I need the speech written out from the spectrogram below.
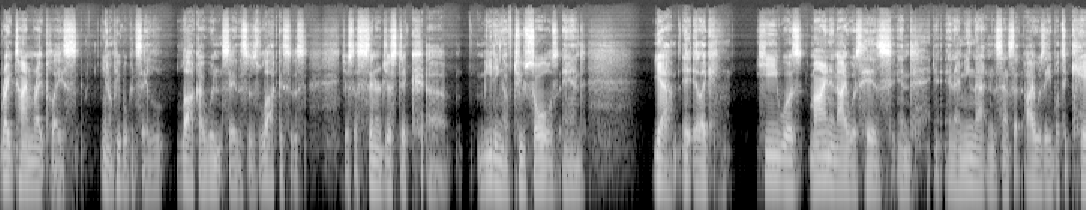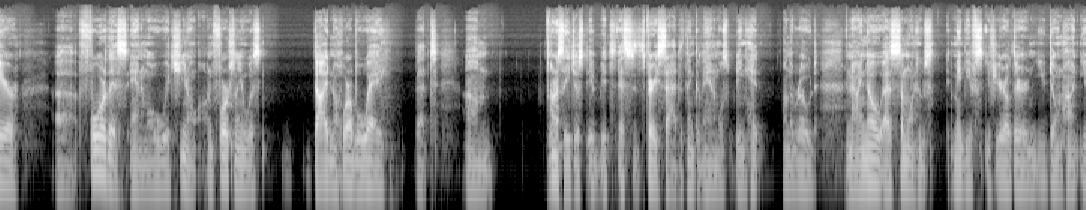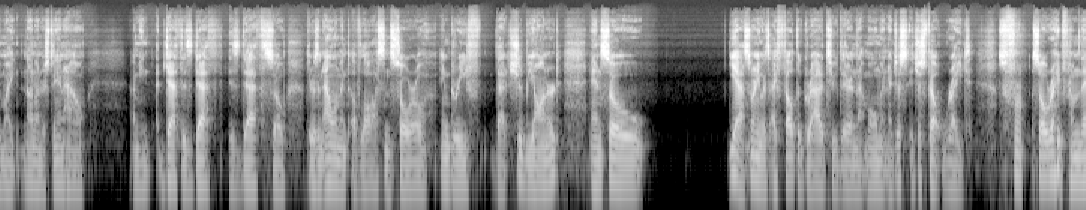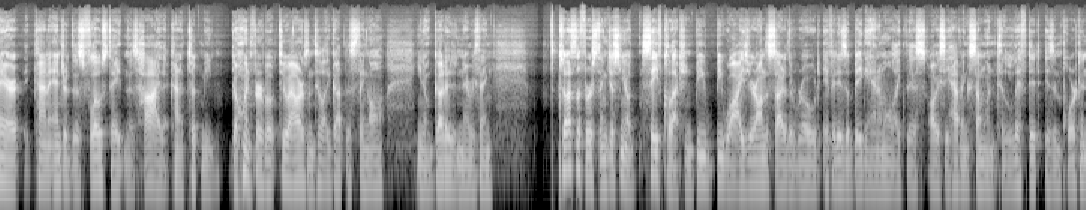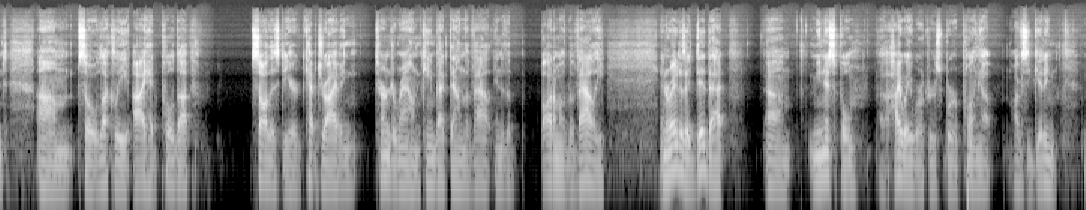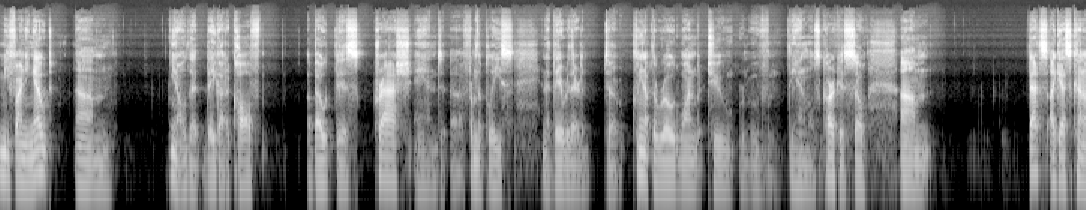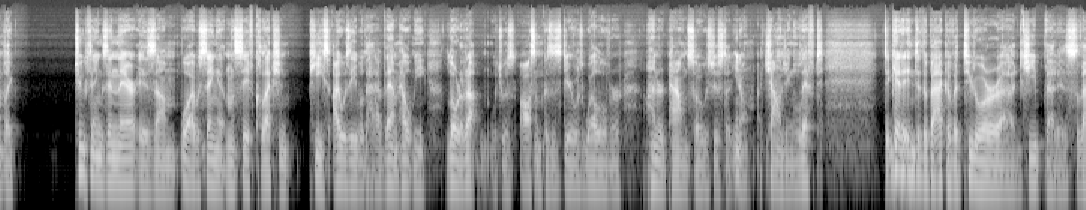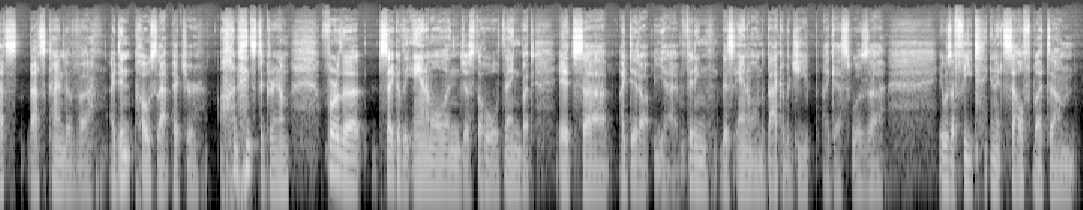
right time, right place. You know, people could say luck. I wouldn't say this is luck. This is just a synergistic uh, meeting of two souls, and yeah, it, it, like he was mine and I was his, and and I mean that in the sense that I was able to care uh, for this animal, which you know, unfortunately, was died in a horrible way that um, honestly just it, it's, it's very sad to think of animals being hit on the road. And now i know as someone who's maybe if, if you're out there and you don't hunt you might not understand how i mean death is death is death. So there's an element of loss and sorrow and grief that should be honored. And so yeah so anyways i felt the gratitude there in that moment. I just it just felt right. So, for, so right from there it kind of entered this flow state and this high that kind of took me going for about two hours until i got this thing all you know gutted and everything so that's the first thing just you know safe collection. Be be wise. You're on the side of the road. If it is a big animal like this obviously having someone to lift it is important. Um, so luckily i had pulled up saw this deer kept driving turned around came back down the valley into the bottom of the valley. And right as i did that um, municipal uh, highway workers were pulling up, obviously getting me finding out, um, you know, that they got a call f- about this crash and uh, from the police, and that they were there to, to clean up the road, one, but two, remove the animal's carcass. So um, that's, I guess, kind of like two things in there is, um, well, I was saying it on the safe collection piece, I was able to have them help me load it up, which was awesome because this deer was well over 100 pounds. So it was just a, you know, a challenging lift to get it into the back of a two door uh, Jeep, that is. So that's, that's kind of, uh, I didn't post that picture on Instagram for the sake of the animal and just the whole thing. But it's, uh, I did, uh, yeah, fitting this animal in the back of a Jeep, I guess was, uh, it was a feat in itself. But, um,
